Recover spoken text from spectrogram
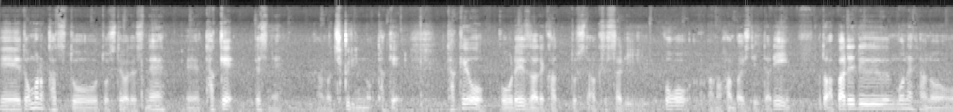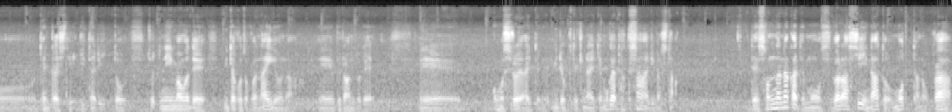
えーと、主な活動としてはですね、えー、竹ですねあの竹林の竹竹をこうレーザーでカットしたアクセサリーをあの販売していたりあとアパレルもねあの展開していたりとちょっとね今まで見たことがないような、えー、ブランドで、えー、面白いアイテム魅力的なアイテムがたくさんありました。でそんな中でも素晴らしいなと思ったのが、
